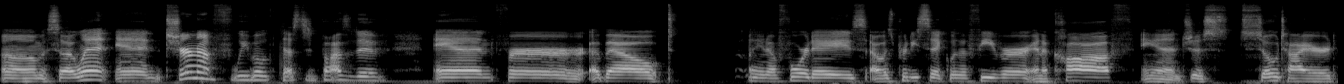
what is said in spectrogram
um, so I went, and sure enough, we both tested positive. positive, and for about you know four days, I was pretty sick with a fever and a cough, and just so tired.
